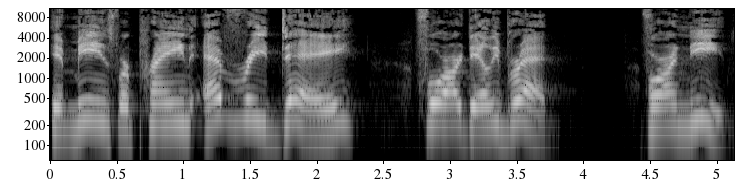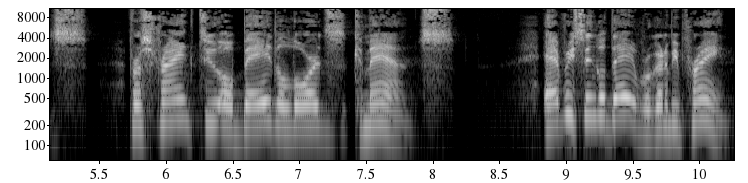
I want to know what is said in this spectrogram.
it means we're praying every day for our daily bread, for our needs, for strength to obey the Lord's commands. Every single day we're going to be praying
